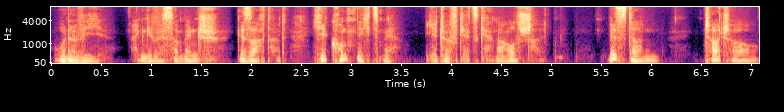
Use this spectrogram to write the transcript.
Oder wie ein gewisser Mensch gesagt hat, hier kommt nichts mehr. Ihr dürft jetzt gerne ausschalten. Bis dann. Ciao, ciao.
